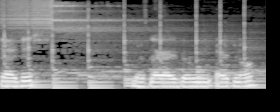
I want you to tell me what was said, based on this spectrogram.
the edges just like I do right now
